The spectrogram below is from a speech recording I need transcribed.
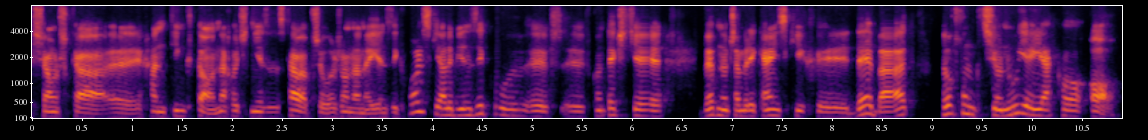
książka e, Huntingtona, choć nie została przełożona na język polski, ale w języku, w, w kontekście wewnątrzamerykańskich y, debat, to funkcjonuje jako o,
